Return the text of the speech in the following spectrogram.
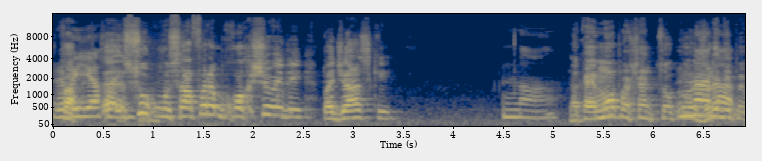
رویه خی سوق مسافرم خوښ شوی دی په جاز کې نه لکه مو په شان څوک زړه دی په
